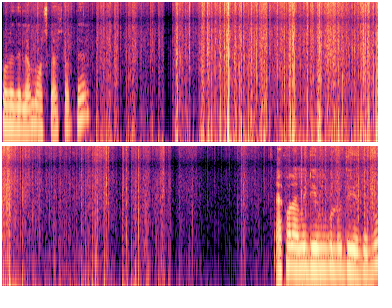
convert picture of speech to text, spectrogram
করে দিলাম মশলার সাথে। এখন আমি ডিমগুলো দিয়ে দেবো।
